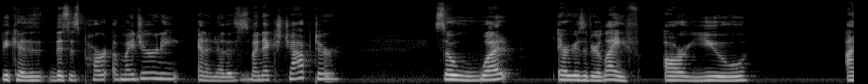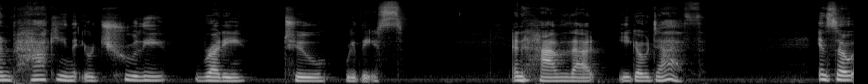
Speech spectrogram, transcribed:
because this is part of my journey and I know this is my next chapter so what areas of your life are you unpacking that you're truly ready to release and have that ego death. And so,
